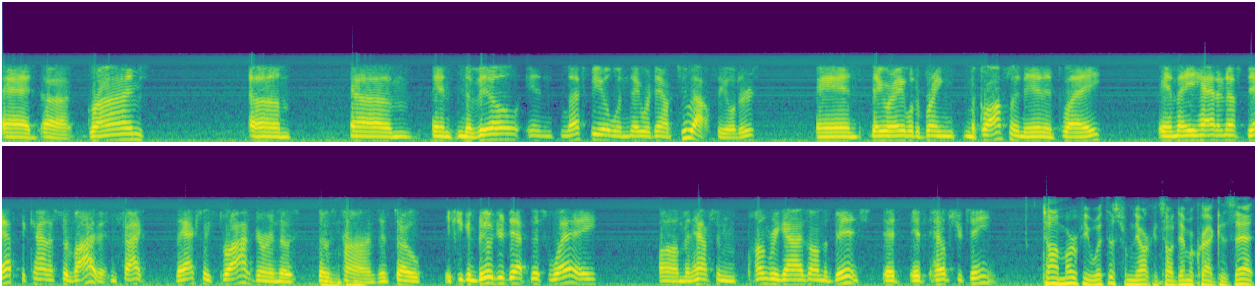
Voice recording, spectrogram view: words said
add uh, Grimes um, um, and Neville in left field when they were down two outfielders, and they were able to bring McLaughlin in and play, and they had enough depth to kind of survive it. In fact, they actually thrived during those those mm-hmm. times. And so, if you can build your depth this way, um, and have some hungry guys on the bench, it, it helps your team. Tom Murphy with us from the Arkansas Democrat Gazette,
